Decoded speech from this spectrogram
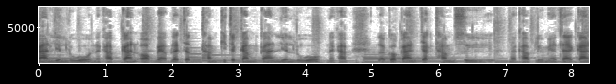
การเรียนรู้นะครับ การออกแบบและจัดทำกิจกรรมการเรียนรู้นะครับ แล้วก็การจัดทำสื่อนะครับ หรือแม้แต่การ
